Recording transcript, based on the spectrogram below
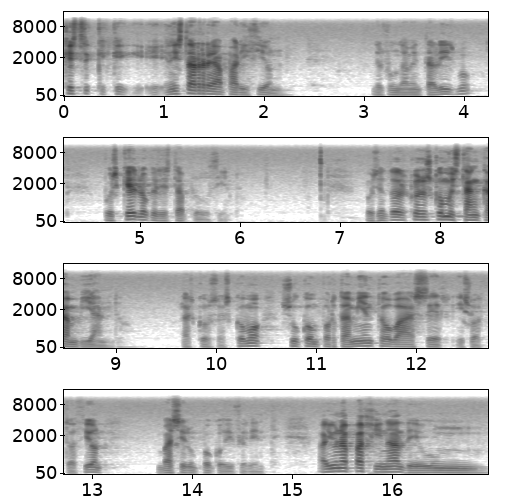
que, en esta reaparición del fundamentalismo, pues ¿qué es lo que se está produciendo? Pues en todas las cosas, cómo están cambiando las cosas, cómo su comportamiento va a ser y su actuación va a ser un poco diferente. Hay una página de un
